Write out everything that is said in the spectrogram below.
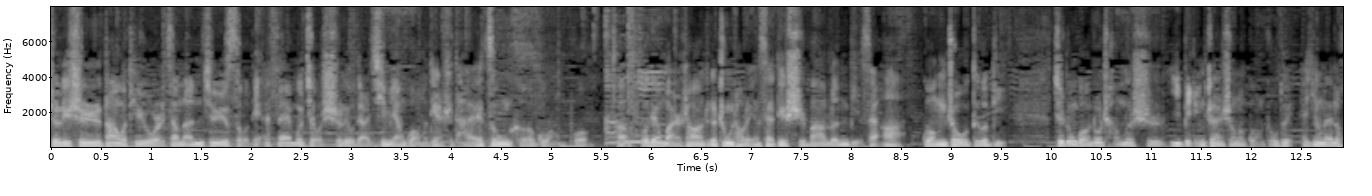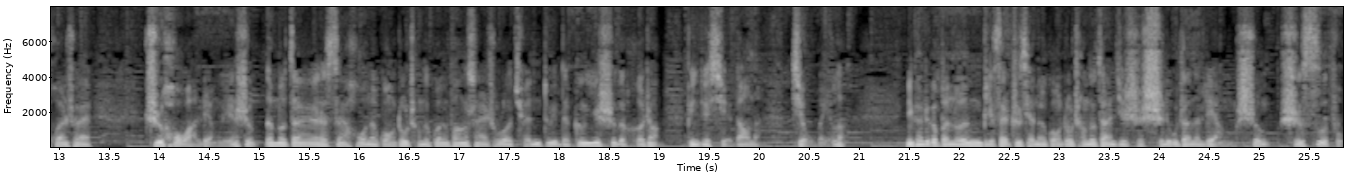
这里是大我体育，我是江南，继续锁定 FM 九十六点七绵阳广播电视台综合广播。好，昨天晚上这个中超联赛第十八轮比赛啊，广州德比，最终广州城呢是一比零战胜了广州队，迎来了换帅之后啊两连胜。那么在赛后呢，广州城的官方晒出了全队的更衣室的合照，并且写到呢久违了。你看这个本轮比赛之前呢，广州城的战绩是十六战的两胜十四负，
